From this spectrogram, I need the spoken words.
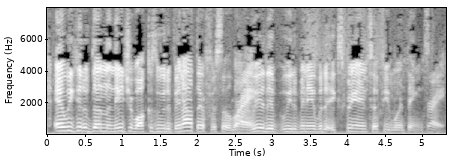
and we could have done the nature walk because we would have been out there for so long. Right. We would have we'd have been able to experience a few more things. Right.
